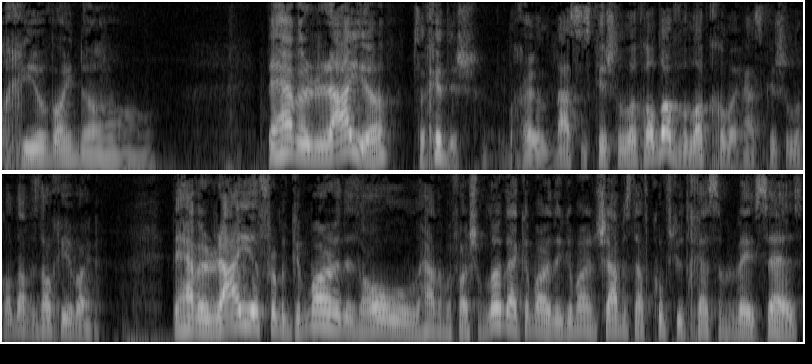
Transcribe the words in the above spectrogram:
chiyuv, know. They have a raya, it's a chiddush. There's no chiyavayna. They have a raya from a Gemara. There's a whole how the Mepharshim learn that Gemara. The Gemara in Shabbos Daf Kuf Yud says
